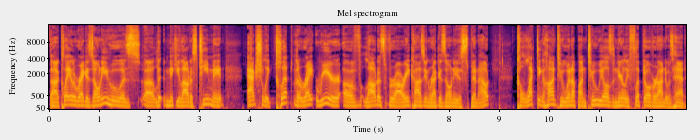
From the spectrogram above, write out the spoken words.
Uh, Clay Regazzoni, who was uh, Niki Lauda's teammate, actually clipped the right rear of Lauda's Ferrari, causing Regazzoni to spin out, collecting Hunt, who went up on two wheels and nearly flipped over onto his head.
